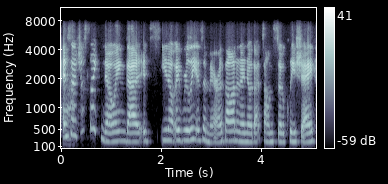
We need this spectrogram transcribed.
And so, just like knowing that it's, you know, it really is a marathon. And I know that sounds so cliche,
